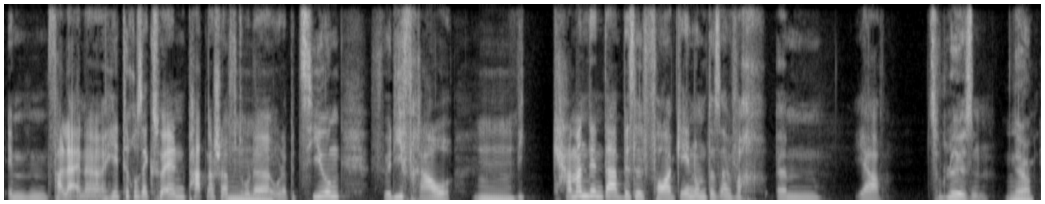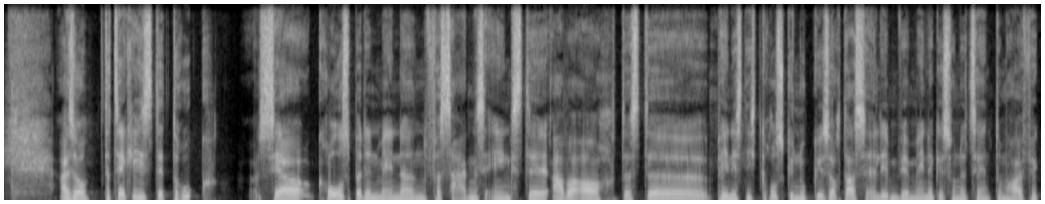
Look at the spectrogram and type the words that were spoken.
im Falle einer heterosexuellen Partnerschaft mhm. oder, oder Beziehung für die Frau. Mhm. Wie kann man denn da ein bisschen vorgehen, um das einfach ähm, ja, zu lösen? Ja, also tatsächlich ist der Druck sehr groß bei den Männern, Versagensängste, aber auch, dass der Penis nicht groß genug ist. Auch das erleben wir im Männergesundheitszentrum häufig.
